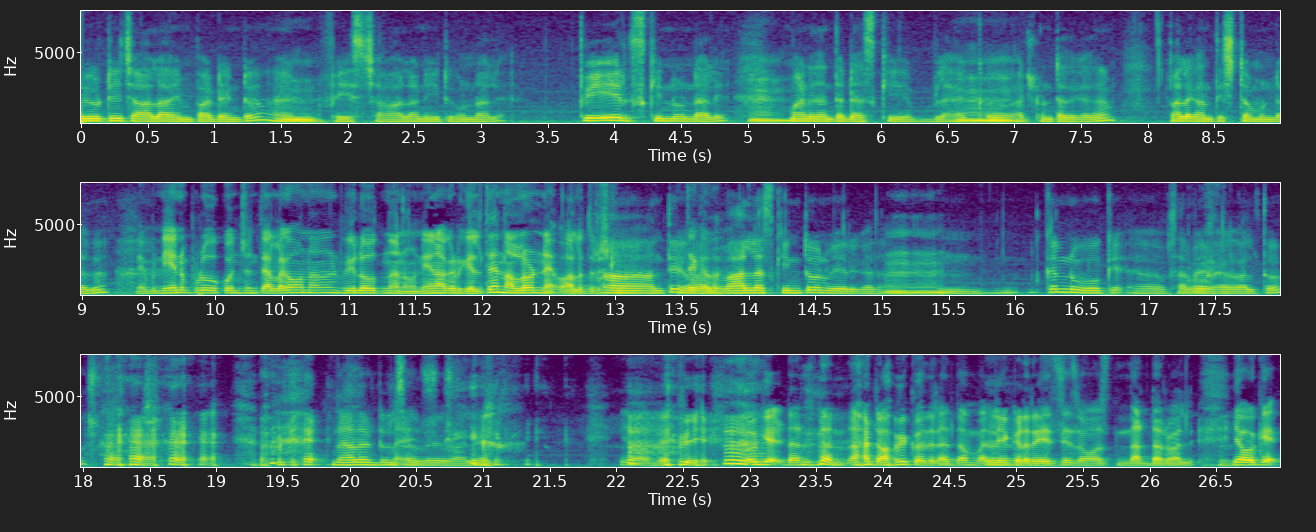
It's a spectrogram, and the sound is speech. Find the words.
బ్యూటీ చాలా ఇంపార్టెంట్ అండ్ ఫేస్ చాలా నీట్గా ఉండాలి. ఫేర్ స్కిన్ ఉండాలి. మనదంతా డస్కి బ్లాక్ అట్లుంటుంది కదా. వాళ్ళకి అంత ఇష్టం ఉండదు. నేను- ఇప్పుడు కొంచెం తెల్లగా ఉన్నానని ఫీల్ అవుతున్నాను. నేను అక్కడికి వెళ్తే నల్లోనే వాళ్ళ దృష్టి అంతే వాళ్ళ- వాళ్ళ స్కిన్ టోన్ వేరు కదా. కానీ నువ్వు ఓకే సర్వైవ్ అవ్వగలుగుతావు నాలంటూ సర్వైవ్ అవ్వాలి. Yeah maybe okay done done ఆ టాపిక్ వదిలేద్దాం. మళ్ళీ ఇక్కడ రేసిజం వస్తుంది అంటారు వాళ్ళు. యా ఓకే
